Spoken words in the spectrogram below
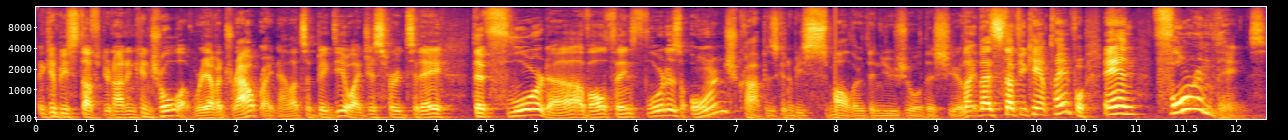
It could be stuff you're not in control of, you have a drought right now. That's a big deal. I just heard today that Florida, of all things, Florida's orange crop is going to be smaller than usual this year. Like that's stuff you can't plan for. And foreign things.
